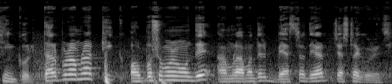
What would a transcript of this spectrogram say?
থিঙ্ক করি। তারপর আমরা ঠিক অল্প সময়ের মধ্যে আমরা আমাদের ব্যাচটা দেওয়ার চেষ্টা করেছি।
